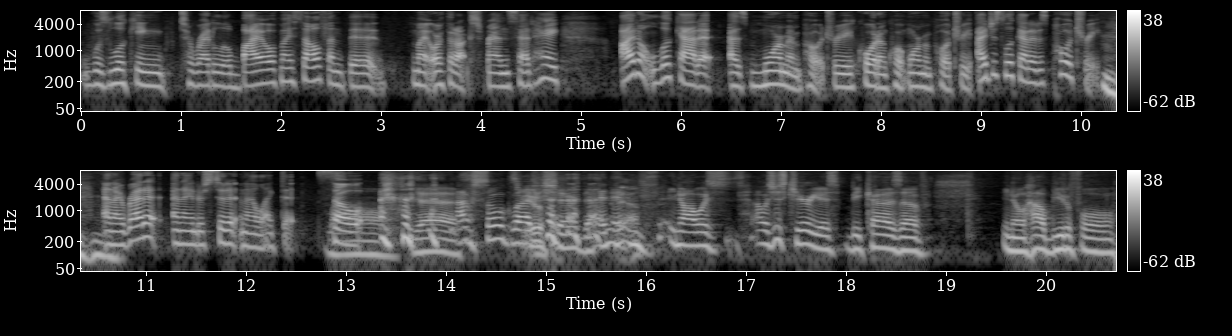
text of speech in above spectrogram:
was looking to write a little bio of myself, and the my Orthodox friend said, "Hey." I don't look at it as Mormon poetry, quote unquote Mormon poetry. I just look at it as poetry. Mm-hmm. And I read it and I understood it and I liked it. So yes, I'm so glad you shared that. And, and, you know, I was I was just curious because of you know how beautiful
